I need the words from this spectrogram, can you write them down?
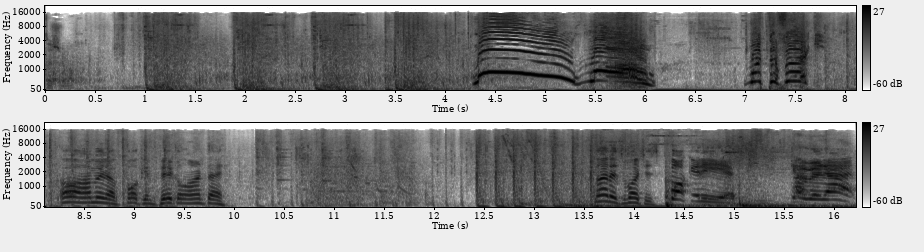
optischen noch. Woo! Whoa! What the fuck? Oh, I'm in a fucking pickle, aren't I? Not as much as fucking he is. Give me that.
